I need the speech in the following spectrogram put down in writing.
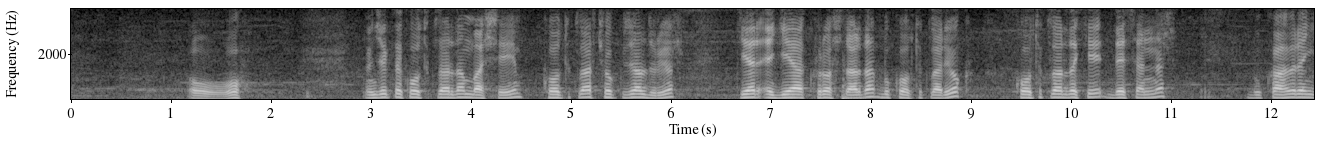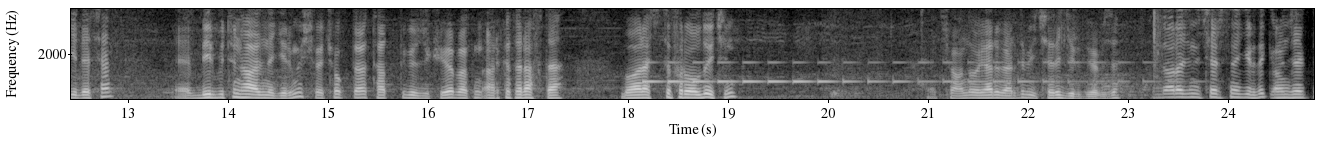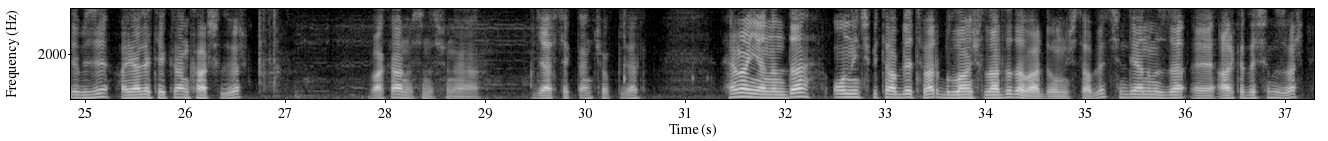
Oo. Öncelikle koltuklardan başlayayım. Koltuklar çok güzel duruyor. Diğer Egea Cross'larda bu koltuklar yok. Koltuklardaki desenler bu kahverengi desen e, bir bütün haline girmiş ve çok da tatlı gözüküyor. Bakın arka tarafta bu araç sıfır olduğu için evet, şu anda uyarı verdi bir içeri gir diyor bize. Şimdi aracın içerisine girdik. Öncelikle bizi hayalet ekran karşılıyor. Bakar mısınız şuna ya? Gerçekten çok güzel. Hemen yanında 10 inç bir tablet var. Bu launchlarda da vardı 10 inç tablet. Şimdi yanımızda e, arkadaşımız var.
